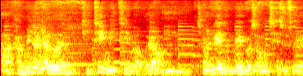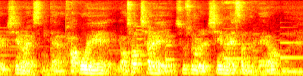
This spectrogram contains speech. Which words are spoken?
아, 강민영 양은 뒤트임 밑트임하고요. 음, 절개 눈매 교정 재수술을 시행하였습니다. 과거에 6차례 수술을 시행을 했었는데요. 음,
